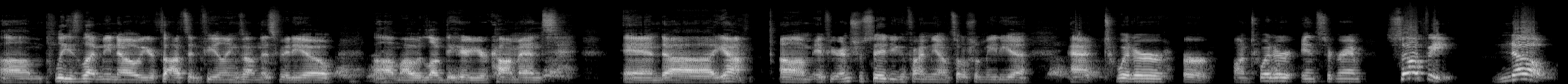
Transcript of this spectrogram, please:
Um, please let me know your thoughts and feelings on this video. Um, I would love to hear your comments. And uh, yeah, um, if you're interested, you can find me on social media at Twitter or on Twitter, Instagram. Sophie, no.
